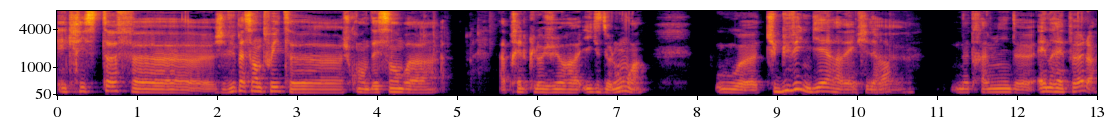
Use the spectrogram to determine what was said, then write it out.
Et Christophe, euh, j'ai vu passer un tweet, euh, je crois en décembre, euh, après le closure X de Londres, où tu buvais une bière avec notre ami de NRapple.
